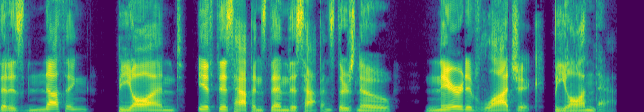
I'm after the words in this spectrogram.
that is nothing beyond if this happens, then this happens. There's no narrative logic beyond that.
